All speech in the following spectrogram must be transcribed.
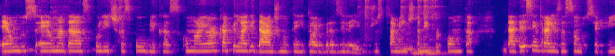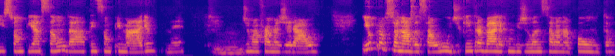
é, um dos, é uma das políticas públicas com maior capilaridade no território brasileiro, justamente uhum. também por conta da descentralização do serviço, ampliação da atenção primária, né, uhum. de uma forma geral. E o profissional da saúde, quem trabalha com vigilância lá na ponta,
